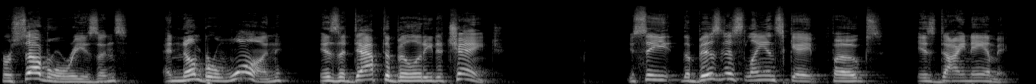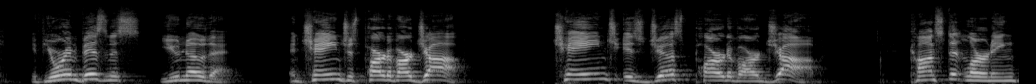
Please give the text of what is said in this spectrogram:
for several reasons, and number one is adaptability to change. You see, the business landscape, folks, is dynamic. If you're in business, you know that. And change is part of our job. Change is just part of our job. Constant learning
